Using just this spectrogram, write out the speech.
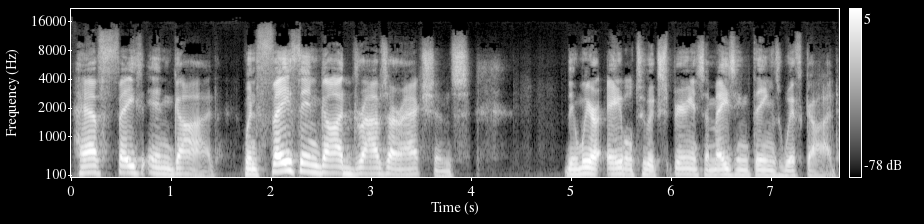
have faith in God, when faith in God drives our actions, then we are able to experience amazing things with God.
